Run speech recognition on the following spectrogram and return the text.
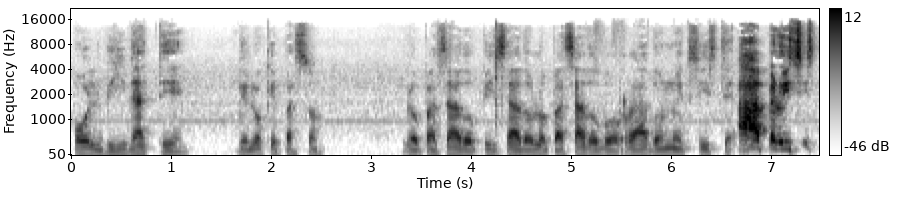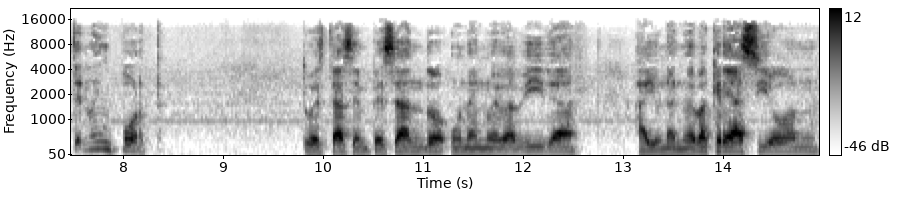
olvídate de lo que pasó. Lo pasado pisado, lo pasado borrado, no existe. Ah, pero hiciste, no importa. Tú estás empezando una nueva vida, hay una nueva creación,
